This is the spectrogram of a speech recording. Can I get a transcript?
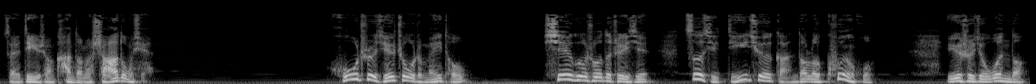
在地上看到了啥东西？胡志杰皱着眉头，谢哥说的这些，自己的确感到了困惑，于是就问道：“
